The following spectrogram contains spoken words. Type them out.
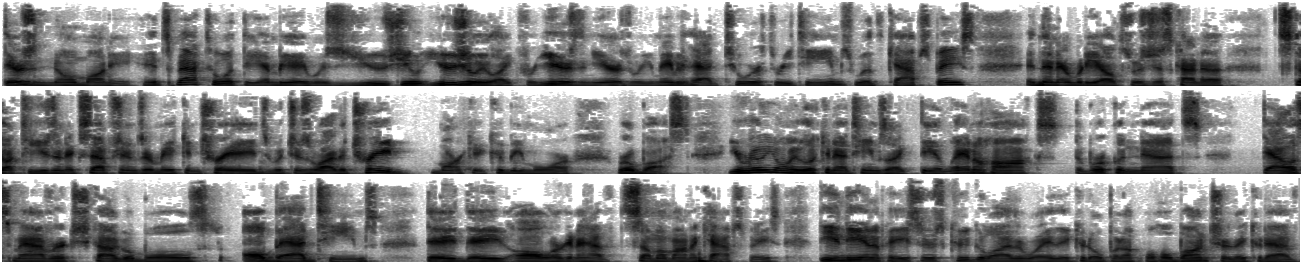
there's no money. It's back to what the NBA was usually usually like for years and years, where you maybe had two or three teams with cap space, and then everybody else was just kind of stuck to using exceptions or making trades, which is why the trade market could be more robust. You're really only looking at teams like the Atlanta Hawks, the Brooklyn Nets, Dallas Mavericks, Chicago Bulls, all bad teams. They they all are going to have some amount of cap space. The Indiana Pacers could go either way. They could open up a whole bunch, or they could have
